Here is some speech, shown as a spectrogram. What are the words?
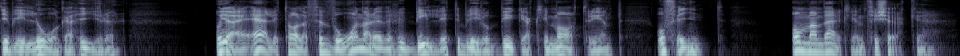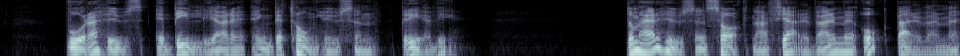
det blir låga hyror. Och jag är ärligt talat förvånad över hur billigt det blir att bygga klimatrent och fint om man verkligen försöker. Våra hus är billigare än betonghusen bredvid. De här husen saknar fjärrvärme och bergvärme.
